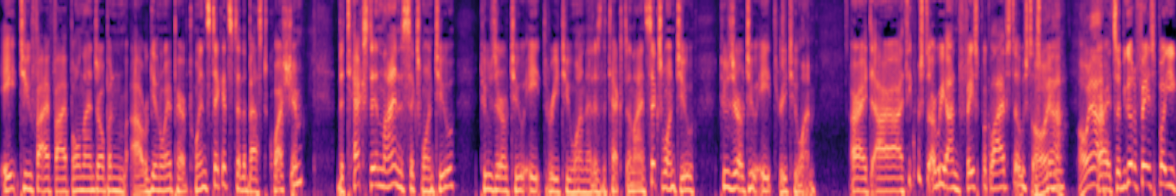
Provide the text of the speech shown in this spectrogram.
8255. Phone lines open. Uh, we're giving away a pair of twins tickets to the best question. The text in line is 612 202 8321. That is the text in line 612 202 8321. All right. Uh, I think we're still, are we on Facebook Live still? We still oh, streaming? Yeah. Oh, yeah. All right. So if you go to Facebook, you,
